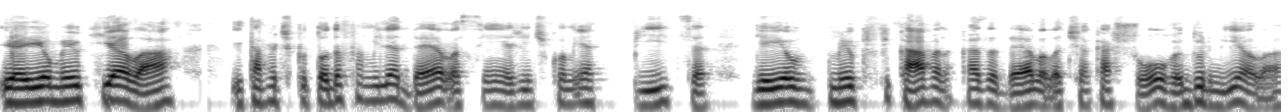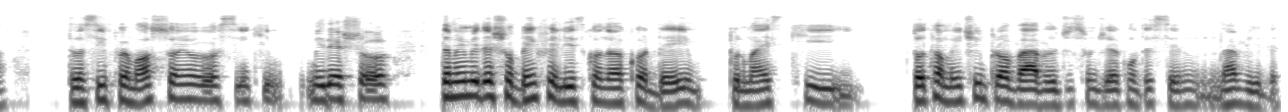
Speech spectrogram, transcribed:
E aí eu meio que ia lá e tava, tipo, toda a família dela, assim, a gente comia pizza. E aí eu meio que ficava na casa dela, ela tinha cachorro, eu dormia lá. Então, assim, foi o maior sonho, assim, que me deixou. Também me deixou bem feliz quando eu acordei, por mais que totalmente improvável disso um dia acontecer na vida.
